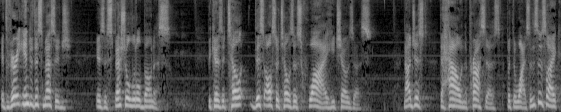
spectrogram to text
at the very end of this message is a special little bonus because it tell, this also tells us why he chose us. Not just the how and the process, but the why. So this is like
